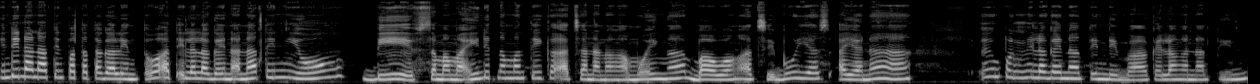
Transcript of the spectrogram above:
Hindi na natin patatagalin to at ilalagay na natin yung beef sa mamainit na mantika at sa nangangamoy nga bawang at sibuyas. Ayan na. Yung pag nilagay natin, 'di ba? Kailangan natin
